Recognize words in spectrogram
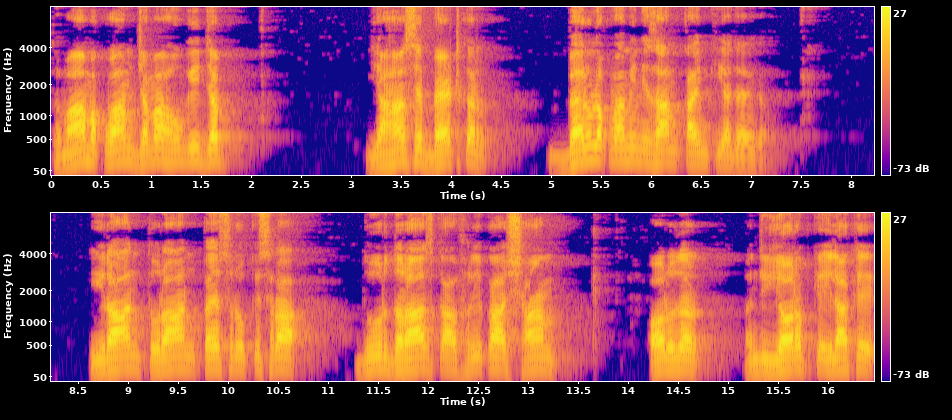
تمام اقوام جمع ہوں گی جب یہاں سے بیٹھ کر بین الاقوامی نظام قائم کیا جائے گا۔ ایران توران کیسر و کسرا، دور دراز کا افریقہ، شام اور ادھر ہاں جی یورپ کے علاقے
